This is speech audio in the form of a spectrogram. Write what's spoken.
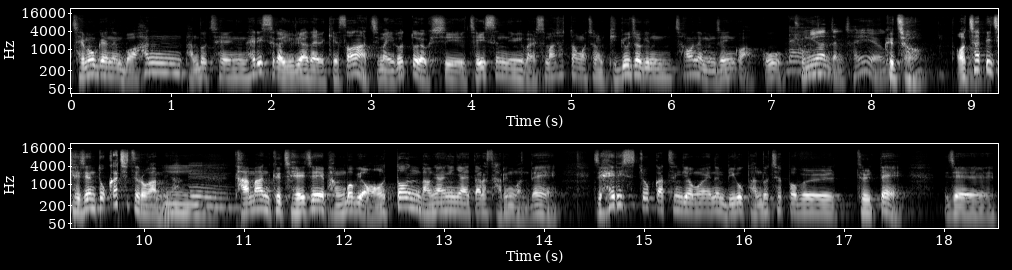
제목에는 뭐 한 반도체는 해리스가 유리하다 이렇게 써놨지만 이것도 역시 제이슨님이 말씀하셨던 것처럼 비교적인 차원의 문제인 것 같고 네. 종이 한 장 차이예요. 그렇죠. 어차피 제재는 똑같이 들어갑니다. 음. 음. 다만 그 제재의 방법이 어떤 방향이냐에 따라서 다른 건데 이제 해리스 쪽 같은 경우에는 미국 반도체법을 들 때 이제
